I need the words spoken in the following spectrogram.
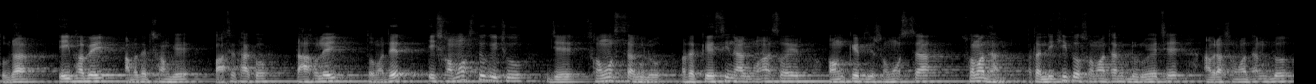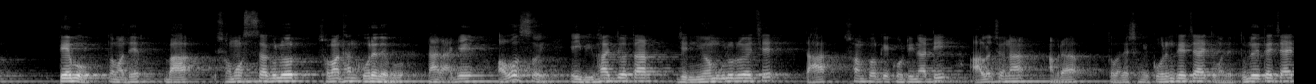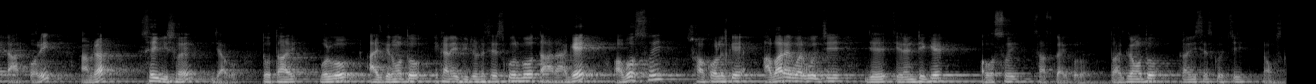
তোমরা এইভাবেই আমাদের সঙ্গে পাশে থাকো। তাহলেই তোমাদের এই সমস্ত কিছু যে সমস্যাগুলো, অর্থাৎ কেসি নাগ মহাশয়ের অঙ্কের যে সমস্যা, সমাধান, অর্থাৎ লিখিত সমাধানগুলো রয়েছে, আমরা সমাধানগুলো দেব তোমাদের বা সমস্যাগুলোর সমাধান করে দেব। তার আগে অবশ্যই এই বিভাজ্যতার যে নিয়মগুলো রয়েছে তার সম্পর্কে খুঁটিনাটি আলোচনা আমরা তোমাদের সঙ্গে করে নিতে চাই, তোমাদের তুলে দিতে চাই, তারপরেই আমরা সেই বিষয়ে যাব। তো তাই বলব, আজকের মতো এখানে ভিডিওটা শেষ করব। তার আগে অবশ্যই সকলকে আবার একবার বলছি যে চ্যানেলটিকে অবশ্যই সাবস্ক্রাইব করুন। তো আজকের মতো এখানেই শেষ করছি। নমস্কার।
